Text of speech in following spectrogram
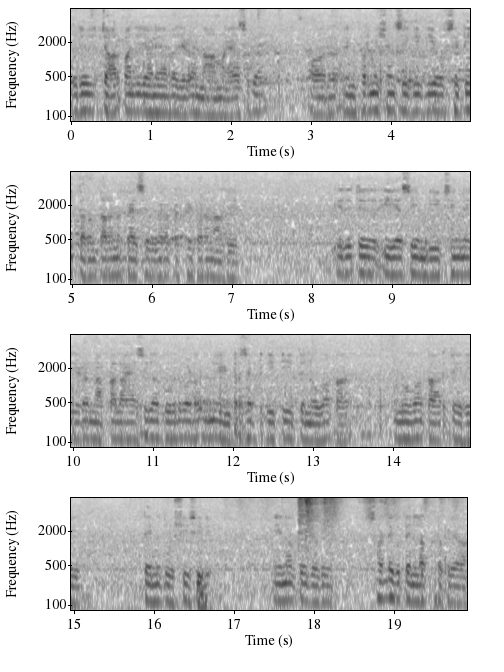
ਉਹਦੇ ਵਿੱਚ ਚਾਰ ਪੰਜ ਜਣਿਆਂ ਦਾ ਜਿਹੜਾ ਨਾਮ ਆਇਆ ਸੀਗਾ ਔਰ ਇਨਫੋਰਮੇਸ਼ਨ ਸੀਗੀ ਕਿ ਉਹ ਸਿਟੀ ਤਰਨਤਾਰਨ ਪੈਸੇ ਵਗੈਰਾ ਇਕੱਠੇ ਕਰਨ ਆ ਗਏ। ਇਹਦੇ ਚ ਏਐਸਏ ਅਮਰੀਕ ਸਿੰਘ ਨੇ ਜਿਹੜਾ ਨਾਕਾ ਲਾਇਆ ਸੀਗਾ ਗੋਲਵੜ ਉਹਨੇ ਇੰਟਰਸੈਪਟ ਕੀਤੀ ਇੱਕ ਨੋਵਾ ਕਾਰ। ਨੋਵਾ ਕਾਰ 'ਚ ਇਹ ਤਿੰਨ ਦੋਸ਼ੀ ਸੀਗੇ। ਇਹਨਾਂ ਤੋਂ ਜਦੋਂ ਸਾਢੇ ਕੁ ਤਿੰਨ ਲੱਖ ਰੁਪਇਆ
